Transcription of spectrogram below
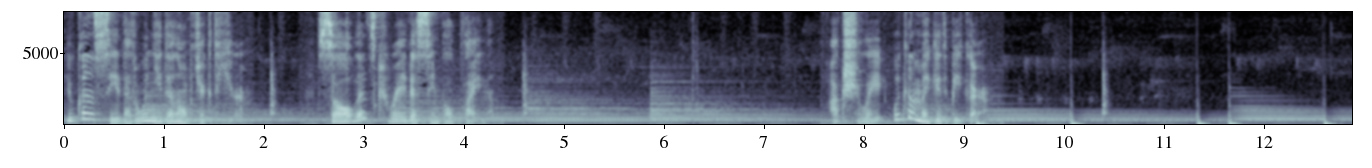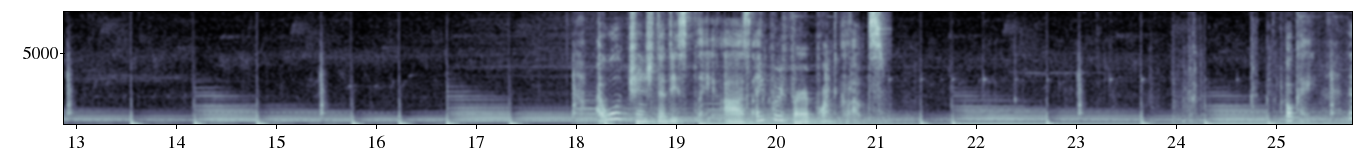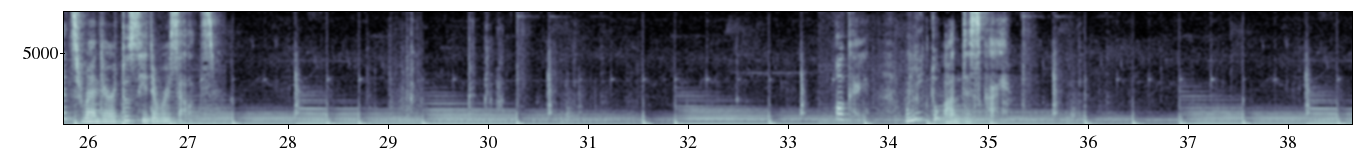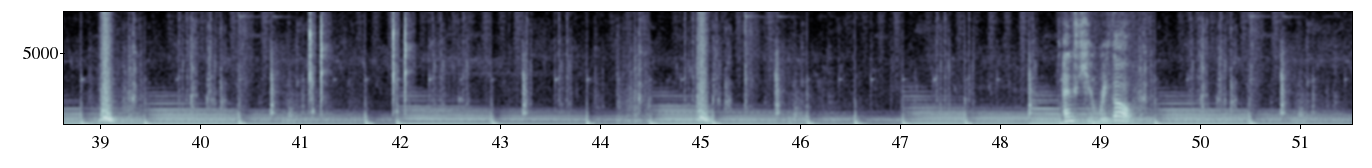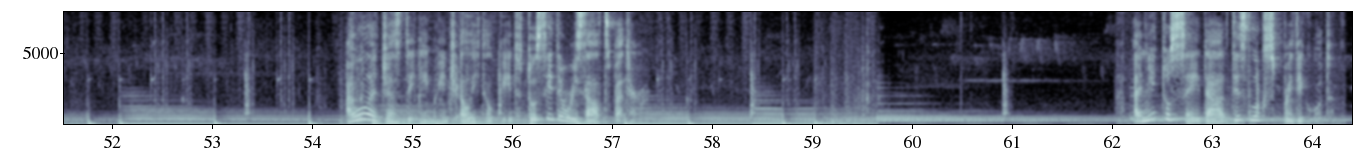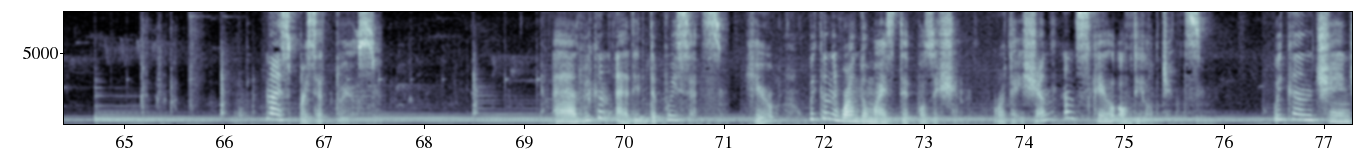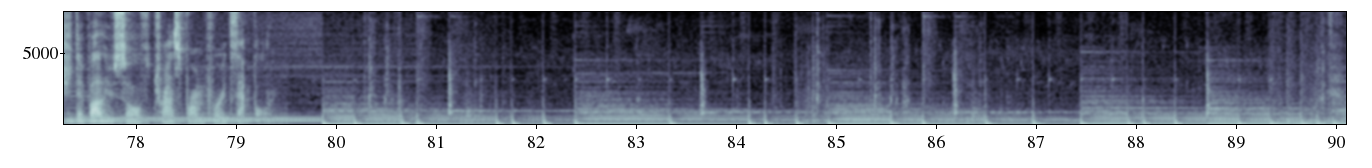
You can see that we need an object here. So let's create a simple plane. Actually, we can make it bigger. Change the display as I prefer point clouds. Okay, let's render to see the results. And here we go. I will adjust the image a little bit to see the results better. I need to say that this looks pretty good. Nice preset to use. And we can edit the presets. Here, we can randomize the position, rotation and scale of the objects. We can change the values of transform, for example.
